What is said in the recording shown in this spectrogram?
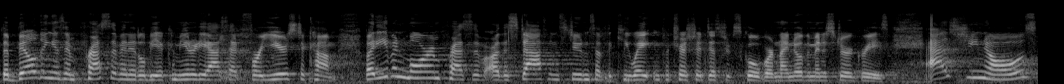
The building is impressive, and it'll be a community asset for years to come. But even more impressive are the staff and students of the Keewatin Patricia District School Board, and I know the minister agrees. As she knows,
